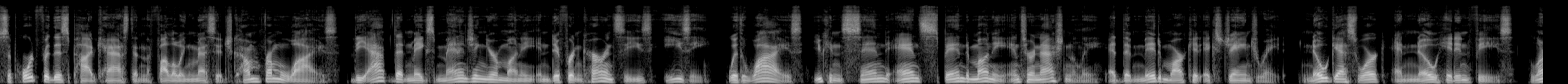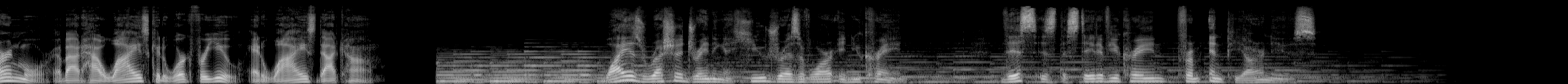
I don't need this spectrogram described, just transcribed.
Support for this podcast and the following message come from Wise, the app that makes managing your money in different currencies easy. With Wise, you can send and spend money internationally at the mid market exchange rate. No guesswork and no hidden fees. Learn more about how Wise could work for you at wise.com. Why is Russia draining a huge reservoir in Ukraine? This is the State of Ukraine from NPR News.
